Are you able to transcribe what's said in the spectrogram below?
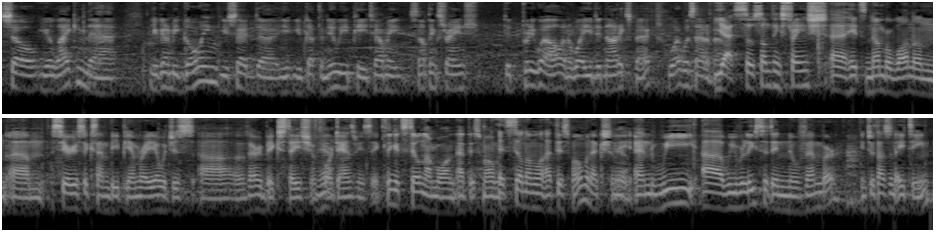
So you're liking that. You're going to be going. You said uh, you, you've got the new EP. Tell me something strange. Did pretty well in a way you did not expect. What was that about? Yes, so Something Strange uh, hits number one on um, Sirius XM BPM radio, which is uh, a very big station for dance music. I think it's still number one at this moment. It's still number one at this moment, actually. Yeah. And we uh, we released it in November in 2018,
